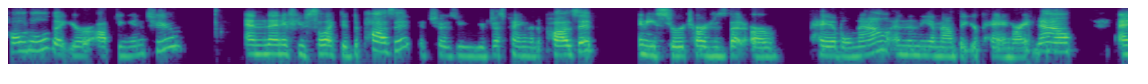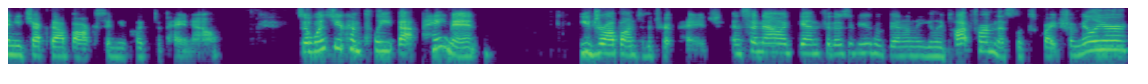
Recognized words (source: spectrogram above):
total that you're opting into. And then if you selected deposit, it shows you you're just paying the deposit, any surcharges that are payable now, and then the amount that you're paying right now. And you check that box and you click to pay now. So once you complete that payment, you drop onto the trip page. And so now again, for those of you who've been on the YouLi platform, this looks quite familiar.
